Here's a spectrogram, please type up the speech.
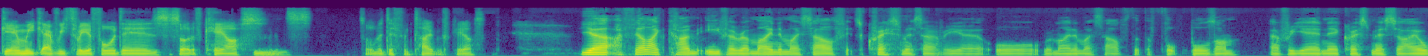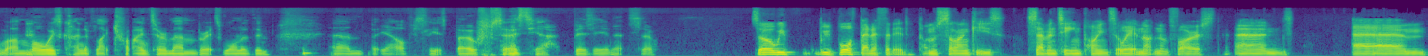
game week every three or four days sort of chaos. Mm. It's sort of a different type of chaos. Yeah, I feel like I'm either reminding myself it's Christmas every year or reminding myself that the football's on every year near Christmas. So I, am always kind of like trying to remember it's one of them. Um, but yeah, obviously it's both. So it's yeah busy in it. So so we we both benefited from Solanke's 17 points away at Nottingham Forest, and um,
